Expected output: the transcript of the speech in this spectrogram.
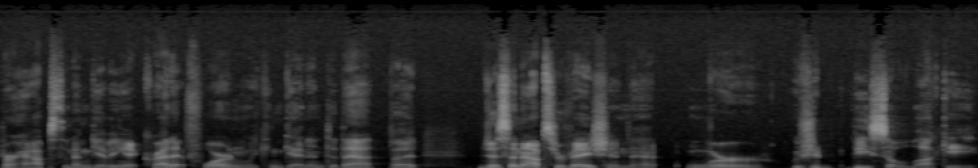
perhaps than I'm giving it credit for, and we can get into that. But just an observation that we're we should be so lucky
